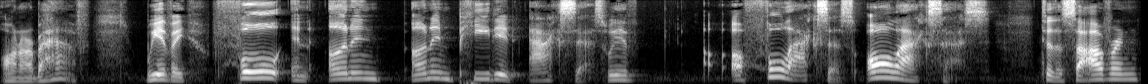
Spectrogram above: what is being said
on our behalf. We have a full and un- unimpeded access. We have a full access, all access to the sovereign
